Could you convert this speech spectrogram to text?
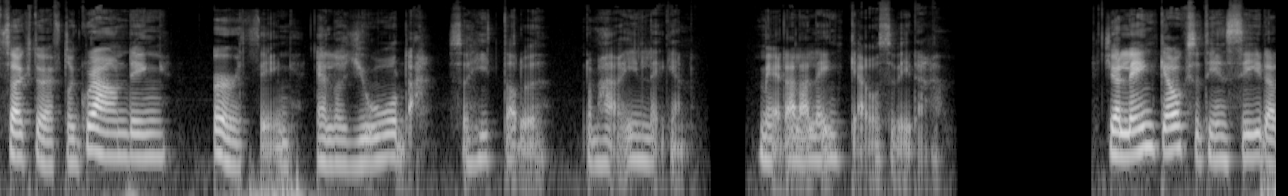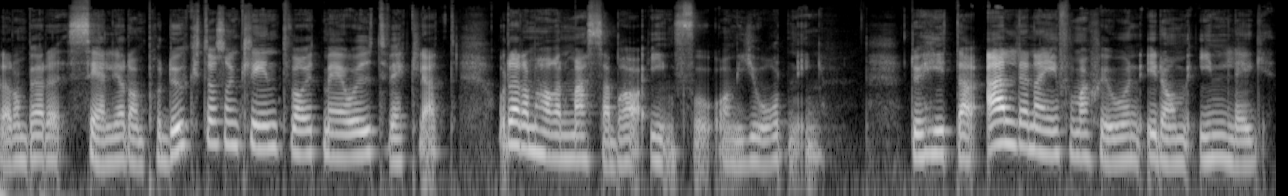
Sök då efter grounding, earthing eller jorda så hittar du de här inläggen med alla länkar och så vidare. Jag länkar också till en sida där de både säljer de produkter som Klint varit med och utvecklat och där de har en massa bra info om jordning. Du hittar all denna information i de inlägg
